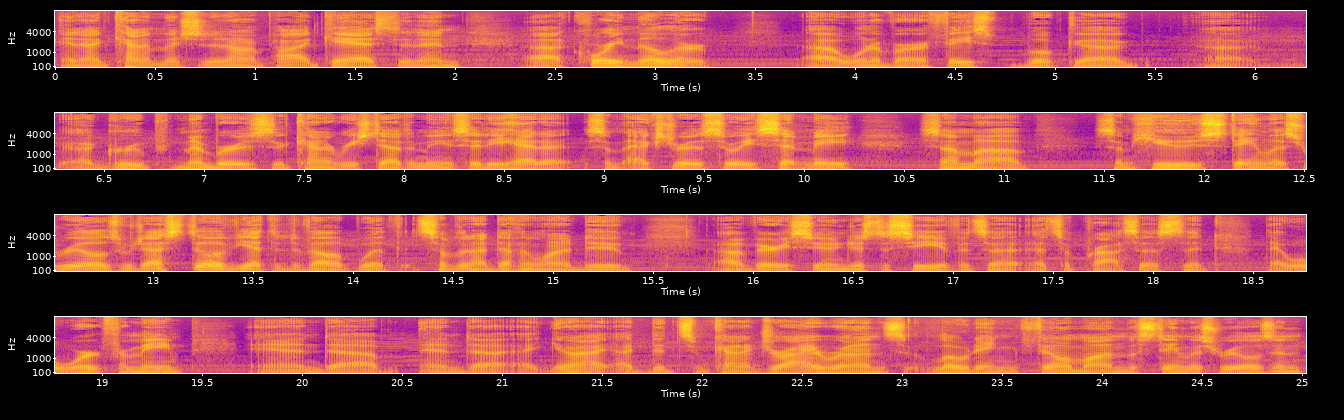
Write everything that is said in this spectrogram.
And I'd kind of mentioned it on a podcast. And then uh, Corey Miller, uh, one of our Facebook uh, group members, kind of reached out to me and said he had some extras. So he sent me some some Hewes stainless reels, which I still have yet to develop with. It's something I definitely want to do uh, very soon, just to see if it's a it's a process that that will work for me. And uh, and uh, you know, I, I, did some kind of dry runs, loading film on the stainless reels, and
